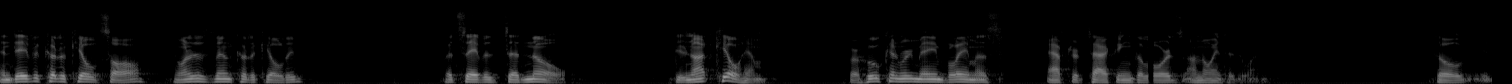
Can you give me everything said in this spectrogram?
And David could have killed Saul. One of his men could have killed him. But David said, No, do not kill him, for who can remain blameless after attacking the Lord's anointed one? So, it,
